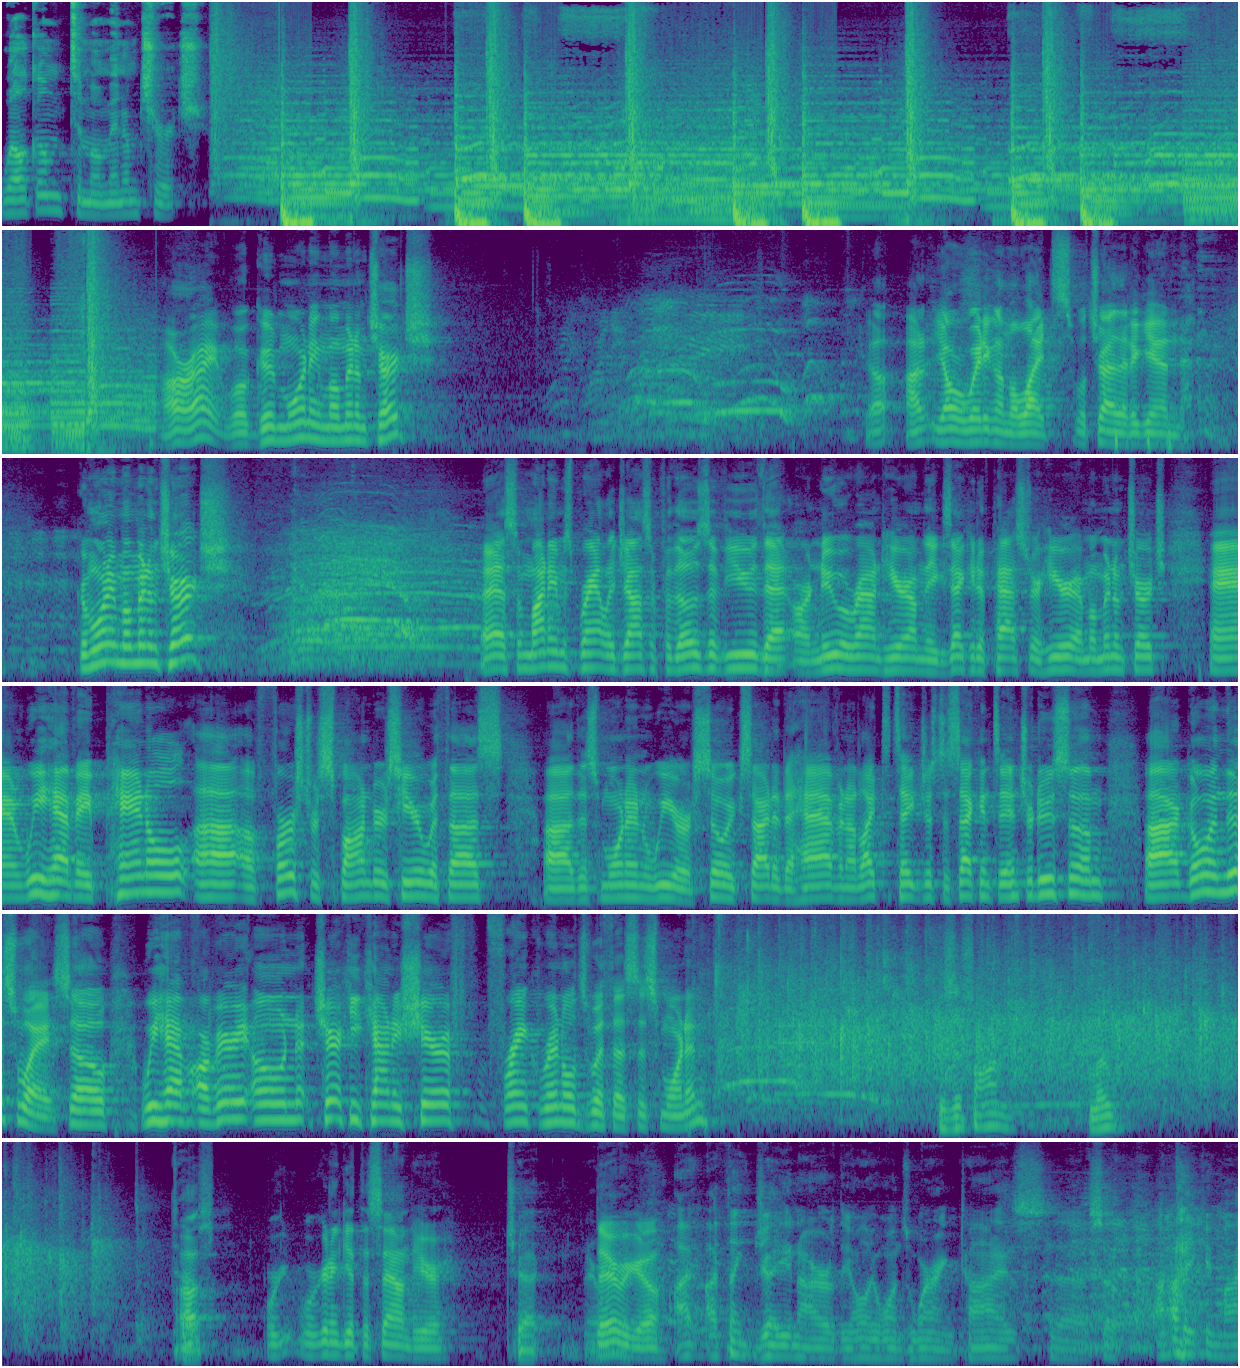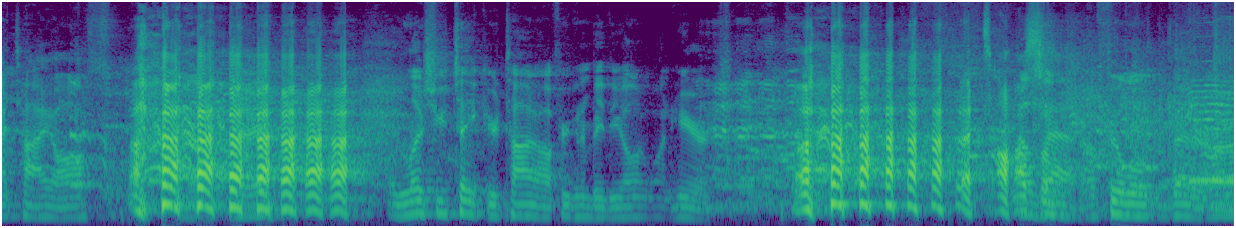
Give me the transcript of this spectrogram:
Welcome to Momentum Church. All right. Well, good morning, Momentum Church. Y'all, y'all were waiting on the lights. We'll try that again. Good morning, Momentum Church. Uh, so my name is Brantley Johnson. For those of you that are new around here, I'm the executive pastor here at Momentum Church, and we have a panel uh, of first responders here with us uh, this morning. We are so excited to have, and I'd like to take just a second to introduce them. Uh, going this way, so we have our very own Cherokee County Sheriff Frank Reynolds with us this morning. Is this on? Hello? Uh, we're we're gonna get the sound here. Check. There we go. I, I think Jay and I are the only ones wearing ties, uh, so I'm taking my tie off. Uh, Unless you take your tie off, you're going to be the only one here. That's How's awesome. that? I feel a little bit better. All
